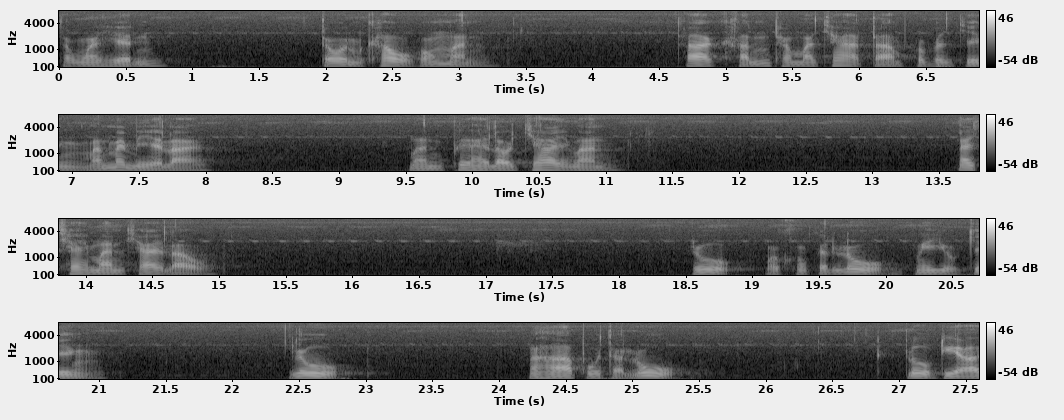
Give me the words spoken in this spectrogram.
ต้องมาเห็น ต้นเข้าของมัน ถ้าขันธรรมชาติตามความเป็นจริง มันไม่มีอะไร มันเพื่อให้เราใช้มัน ไม่ใช่มันใช่เรา รูปมันคงเป็นรูปมีอยู่จริง รูปมหาปุถะรูปรูปที่อา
